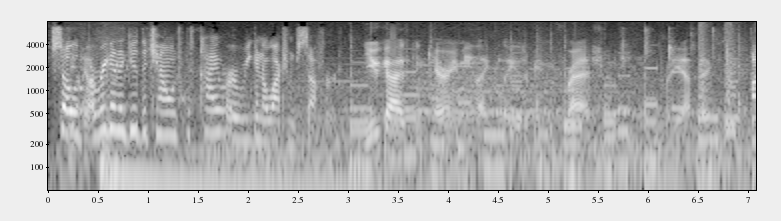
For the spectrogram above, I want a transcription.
So, Retail- are we gonna do the challenge with Kyra or are we gonna watch him suffer? You guys can carry me like laser beam fresh. I mean, pretty epic. Uh,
